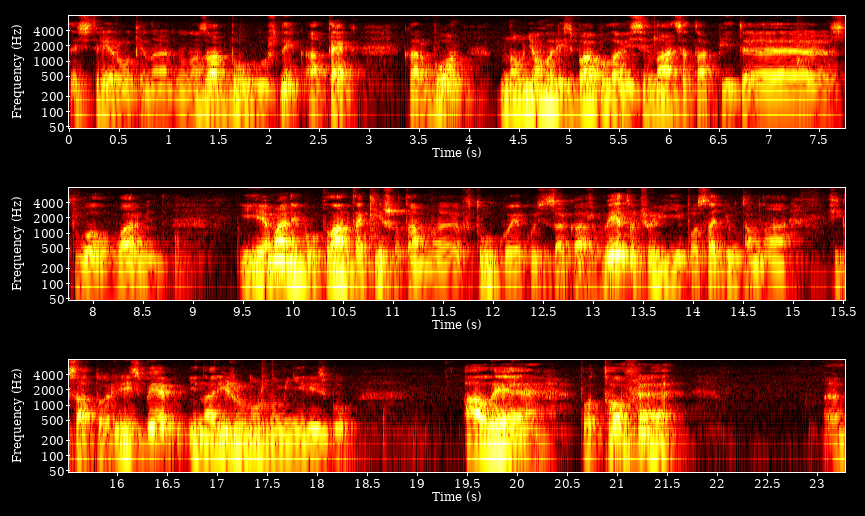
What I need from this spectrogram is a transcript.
десь 3 роки наверно, назад був глушник ATEC Carbon, але в нього різьба була 18 під е, ствол Вармінт. І в мене був план такий, що там е, втулку якусь закажу, виточу її, посадю там на фіксатор різьби і наріжу нужну мені різьбу. Але потім е, е,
